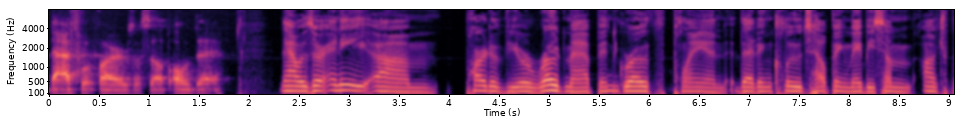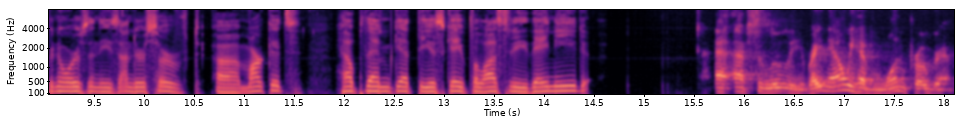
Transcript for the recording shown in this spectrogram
that's what fires us up all day. Now, is there any um, part of your roadmap and growth plan that includes helping maybe some entrepreneurs in these underserved uh, markets help them get the escape velocity they need? Absolutely. Right now, we have one program,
